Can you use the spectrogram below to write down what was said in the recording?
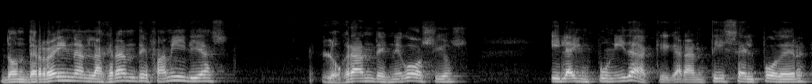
donde reinan las grandes familias, los grandes negocios y la impunidad que garantiza el poder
